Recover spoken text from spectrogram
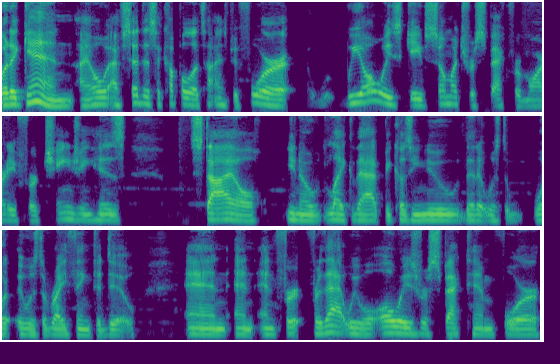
But again, I I've said this a couple of times before. We always gave so much respect for Marty for changing his style, you know, like that because he knew that it was the what it was the right thing to do and and and for for that we will always respect him for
